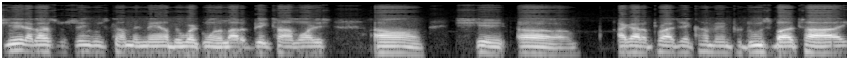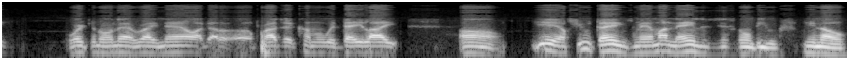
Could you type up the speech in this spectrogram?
shit. I got some singles coming, man. I've been working with a lot of big time artists. Um, shit. Uh, I got a project coming produced by Ty. Working on that right now. I got a, a project coming with Daylight. Um, yeah, a few things, man. My name is just gonna be, you know,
